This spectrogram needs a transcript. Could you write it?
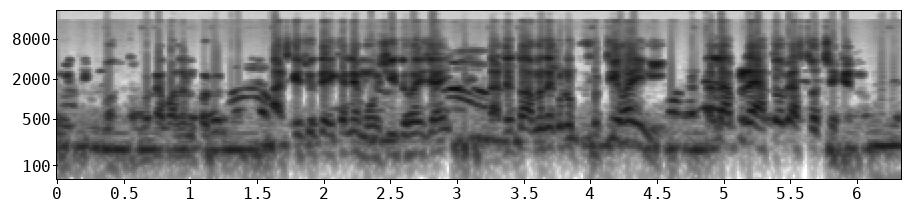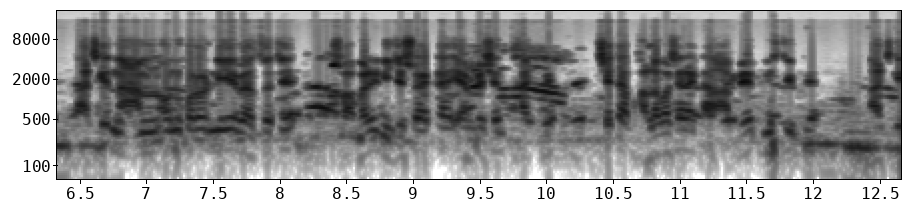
নৈতিক কর্তব্যটা পালন করুন। আজকে যদি এখানে মসজিদ হয়ে যায়, তাতে তো আমাদের কোনো ক্ষতি হয়নি। তাহলে আপনারা এত ব্যস্ত হচ্ছে কেন? আজকে নাম অনুকরণ নিয়ে ব্যস্ত হচ্ছে, সবারই নিজস্ব একটা অ্যাম্বিশন থাকবে, সেটা ভালোবাসার একটা আবেগ মুসলিমদের আজকে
